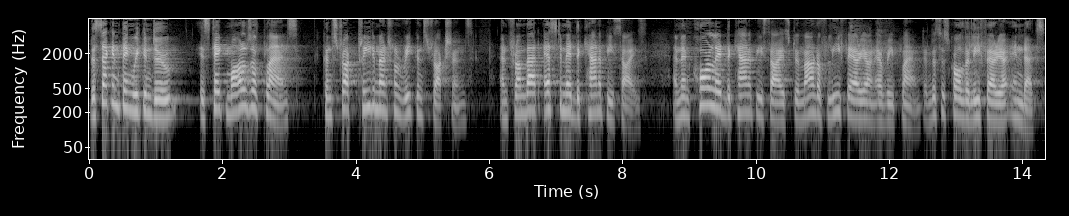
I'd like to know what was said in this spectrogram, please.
The second thing we can do is take models of plants, construct three-dimensional reconstructions, and from that estimate the canopy size, and then correlate the canopy size to amount of leaf area on every plant. And this is called the leaf area index.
